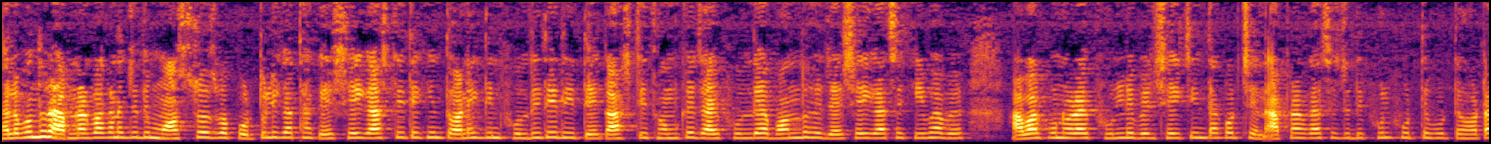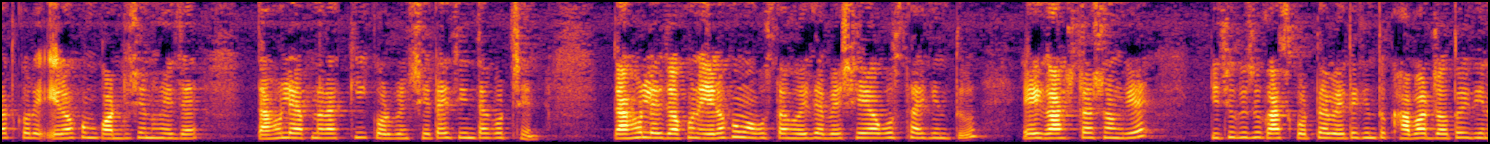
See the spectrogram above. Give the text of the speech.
হ্যালো বন্ধুরা, আপনার বাগানে যদি মস্ট্রোজ বা পর্তুলিকা থাকে, সেই গাছটিতে কিন্তু অনেক দিন ফুল দিতে দিতে গাছটি থমকে যায়, ফুল দেওয়া বন্ধ হয়ে যায়, সেই গাছে কীভাবে আবার পুনরায় ফুল নেবেন সেই চিন্তা করছেন? আপনার গাছে যদি ফুল ফুটতে ফুটতে হঠাৎ করে এরকম কন্ডিশন হয়ে যায়, তাহলে আপনারা কি করবেন সেটাই চিন্তা করছেন? তাহলে যখন এরকম অবস্থা হয়ে যাবে, সেই অবস্থায় কিন্তু এই গাছটার সঙ্গে কিছু কিছু কাজ করতে হবে। এতে কিন্তু খাবার যতই দিন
